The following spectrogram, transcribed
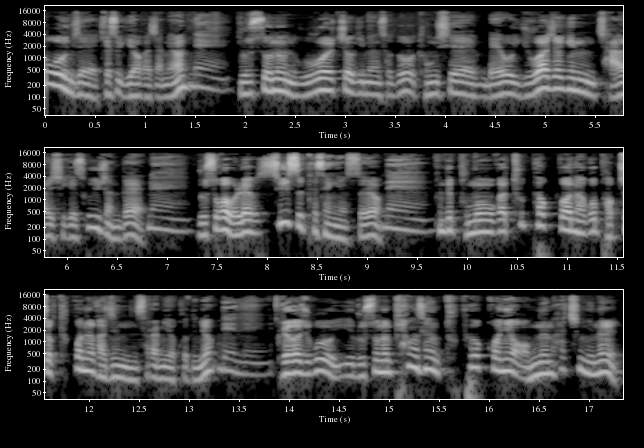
네. 또 이제 계속 이어가자면 네. 루소는 우월적이면서도 동시에 매우 유아적인 자의식의 소유자인데 네. 루소가 원래 스위스 태생이었어요. 네. 근데 부모가 투표권하고 법적 특권을 가진 사람이었거든요. 네, 네. 그래가지고 이 루소는 평생 투표권이 없는 하층민을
